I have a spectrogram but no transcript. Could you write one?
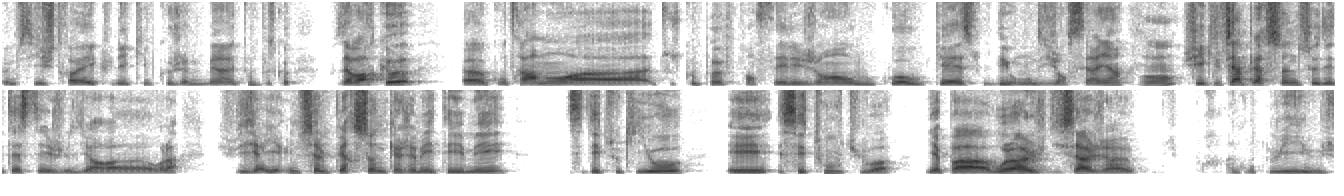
même si je travaille avec une équipe que j'aime bien et tout, parce que faut savoir que, euh, contrairement à tout ce que peuvent penser les gens, ou quoi, ou qu'est-ce, ou des on-dit, j'en sais rien, Mhm. chez Eclipsia, personne ne se détestait. Je veux dire, euh, voilà, je veux dire, il y a une seule personne qui a jamais été aimée, c'était Tsukiyo, et c'est tout, tu vois. Il y a pas, voilà, je dis ça, j'ai un contre lui, je,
